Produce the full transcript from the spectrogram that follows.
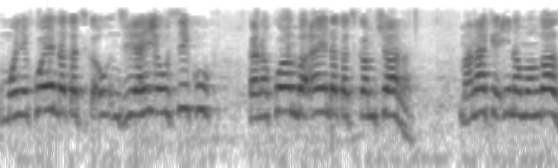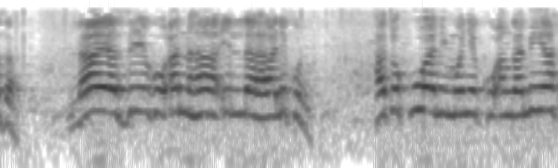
mwenye kwenda katika njia hiyo usiku kana kwamba aenda katika mchana. Manake ina mwangaza. La yazigu anha illa halikun. Hatakuwa ni mwenye kuangamia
